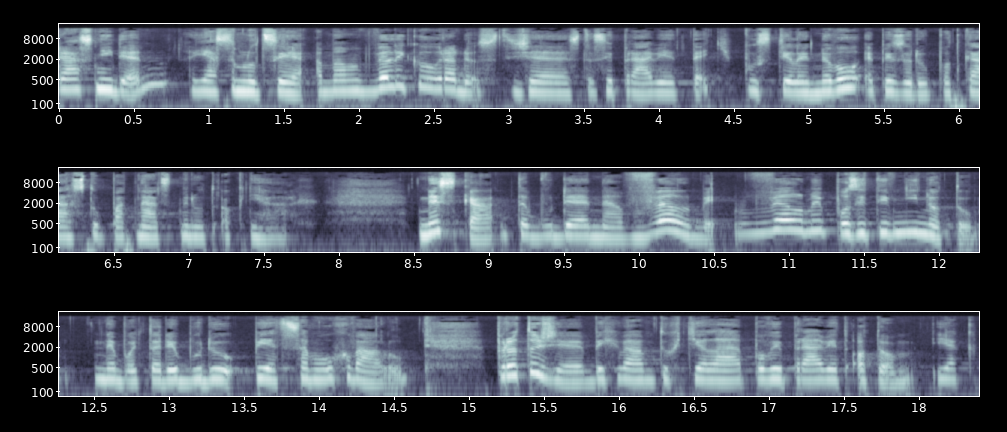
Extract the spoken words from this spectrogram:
Krásný den, já jsem Lucie a mám velikou radost, že jste si právě teď pustili novou epizodu podcastu 15 minut o knihách. Dneska to bude na velmi, velmi pozitivní notu, neboť tady budu pět samou chválu, protože bych vám tu chtěla povyprávět o tom, jak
